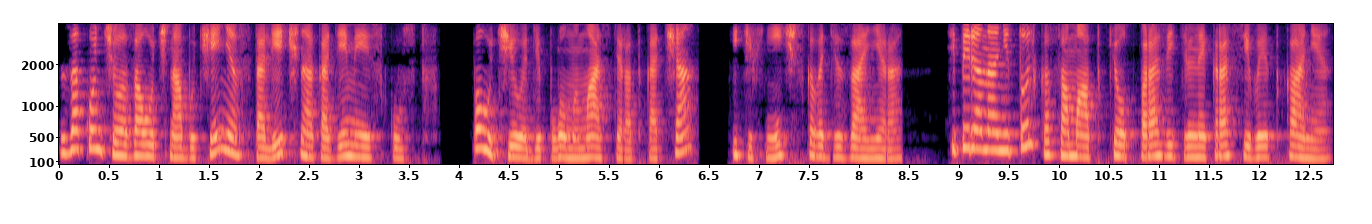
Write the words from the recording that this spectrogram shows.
Закончила заочное обучение в столичной академии искусств. Получила дипломы мастера-ткача и технического дизайнера. Теперь она не только сама ткет поразительные красивые ткани,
